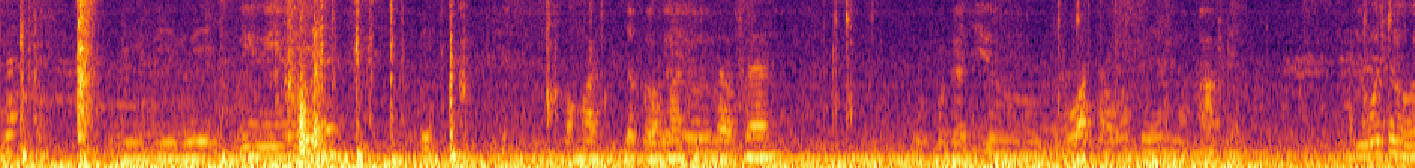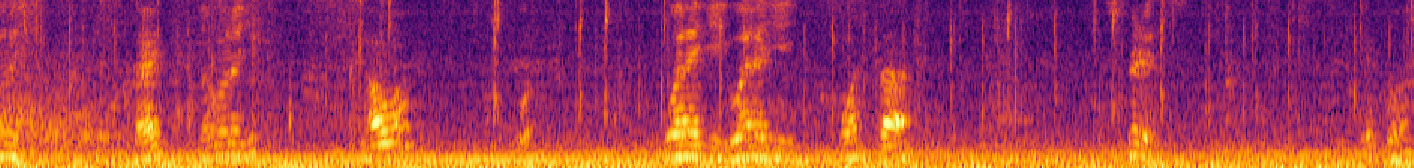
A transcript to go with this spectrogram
ça Oui, oui, oui. Oui, oui, oui. Comment, comment tu t'appelles Who forgot? Water, the? Okay. You what is Sorry? No is it? Now what? It? What's that? Spirits. This one.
